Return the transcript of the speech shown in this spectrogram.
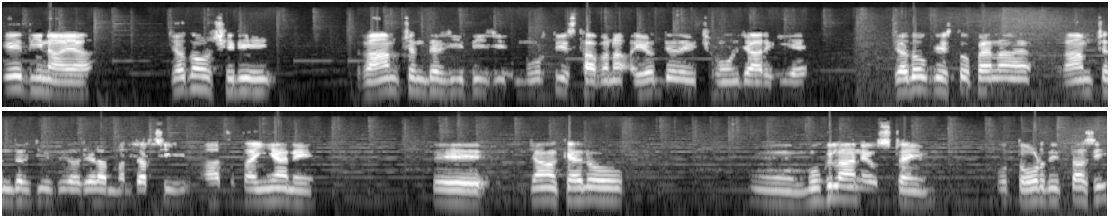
ਇਹ ਦਿਨ ਆਇਆ, ਜਦੋਂ ਸ਼੍ਰੀ ਰਾਮਚੰਦਰ ਜੀ ਦੀ ਜੀ ਮੂਰਤੀ ਸਥਾਪਨਾ ਅਯੋਧਿਆ ਦੇ ਵਿੱਚ ਹੋਣ ਜਾ ਰਹੀ ਹੈ। ਜਦੋਂ ਕਿ ਇਸ ਤੋਂ ਪਹਿਲਾਂ ਰਾਮਚੰਦਰ ਜੀ ਦਾ ਜਿਹੜਾ ਮੰਦਿਰ ਸੀ, ਆਤਤਾਈਆਂ ਨੇ ਤੇ ਜਾਂ ਕਹਿ ਲਓ ਮੁਗਲਾਂ ਨੇ ਉਸ ਟਾਈਮ ਉਹ ਤੋੜ ਦਿੱਤਾ ਸੀ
